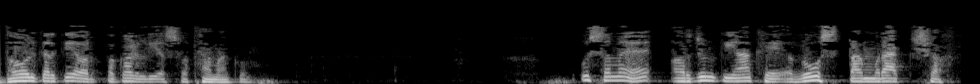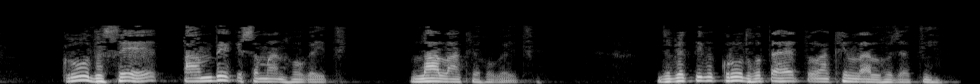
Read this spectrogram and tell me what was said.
दौड़ करके और पकड़ लिया स्वथामा को। उस समय अर्जुन की आँखें रोष ताम्राक्ष, क्रोध से तांबे के समान हो गई थी। लाल आँखें हो गई थी। जब व्यक्ति में क्रोध होता है तो आँखें लाल हो जाती हैं।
